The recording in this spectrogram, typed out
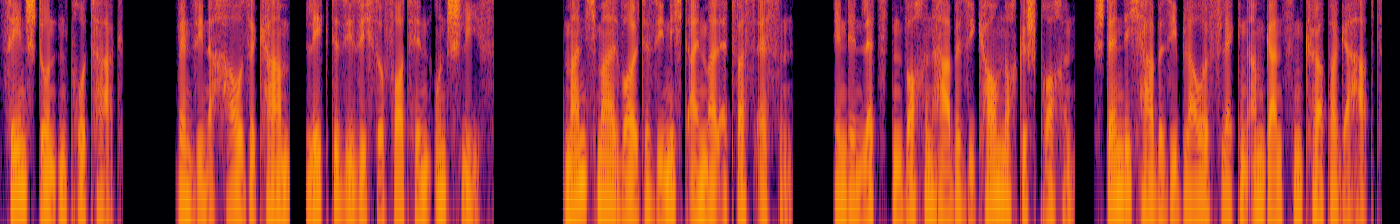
zehn Stunden pro Tag. Wenn sie nach Hause kam, legte sie sich sofort hin und schlief. Manchmal wollte sie nicht einmal etwas essen. In den letzten Wochen habe sie kaum noch gesprochen, ständig habe sie blaue Flecken am ganzen Körper gehabt.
